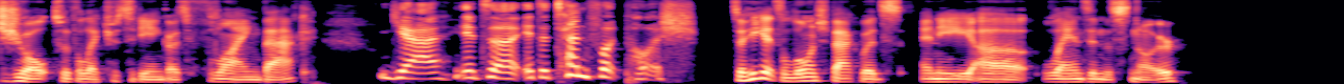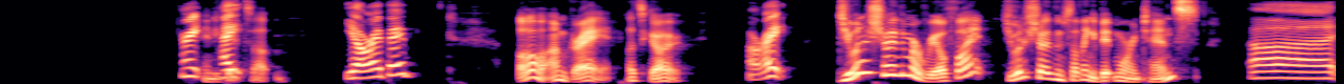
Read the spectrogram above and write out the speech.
jolts with electricity and goes flying back. Yeah, it's a it's a ten foot push. So he gets launched backwards and he uh lands in the snow All right, and he hey, gets up. you all right, babe? Oh, I'm great. Let's go. All right. Do you want to show them a real fight? Do you want to show them something a bit more intense? Uh,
